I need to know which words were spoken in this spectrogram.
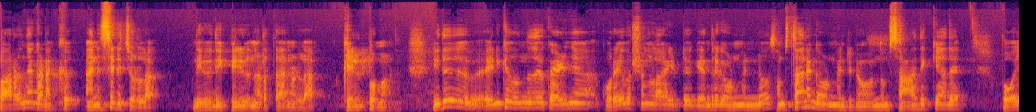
പറഞ്ഞ കണക്ക് അനുസരിച്ചുള്ള നികുതി പിരിവ് നടത്താനുള്ള കെൽപ്പുമാണ്. ഇത് എനിക്ക് തോന്നുന്നത് കഴിഞ്ഞ കുറേ വർഷങ്ങളായിട്ട് കേന്ദ്ര ഗവൺമെന്റിനോ സംസ്ഥാന ഗവൺമെന്റിനോ ഒന്നും സാധിക്കാതെ പോയ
